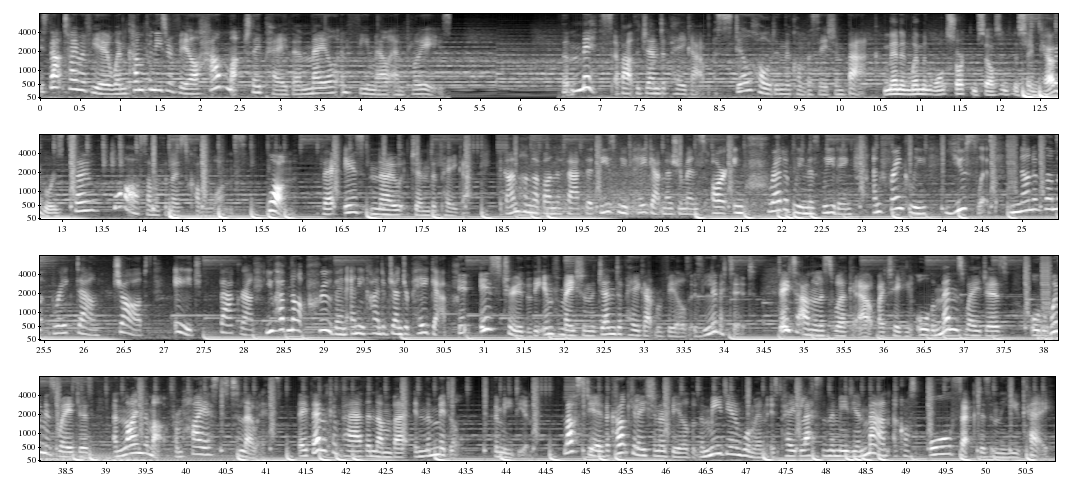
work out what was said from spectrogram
It's that time of year when companies reveal how much they pay their male and female employees. But myths about the gender pay gap are still holding the conversation back. Men and women won't sort themselves into the same categories. So, what are some of the most common ones? One, there is no gender pay gap. I'm hung up on the fact that these new pay gap measurements are incredibly misleading and frankly useless. None of them break down jobs, age, background. You have not proven any kind of gender pay gap. It is true that the information the gender pay gap reveals is limited. Data analysts work it out by taking all the men's wages, all the women's wages, and line them up from highest to lowest. They then compare the number in the middle, the median. Last year, the calculation revealed that the median woman is paid less than the median man across all sectors in the UK.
